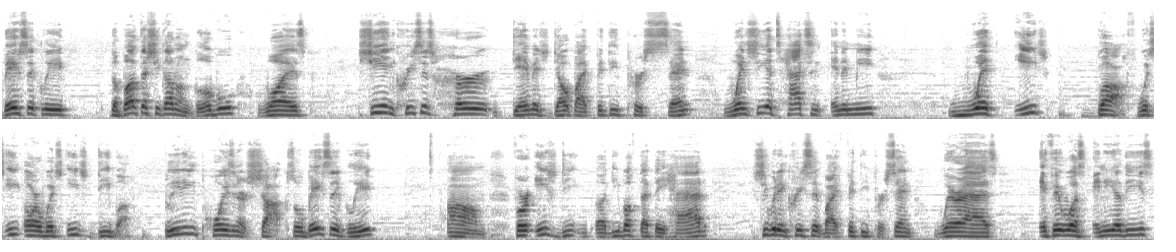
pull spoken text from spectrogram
basically the buff that she got on Global was she increases her damage dealt by 50% when she attacks an enemy with each buff, which each or which each debuff, bleeding, poison, or shock. So basically, um, for each de uh, debuff that they had, she would increase it by 50%. Whereas if it was any of these,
